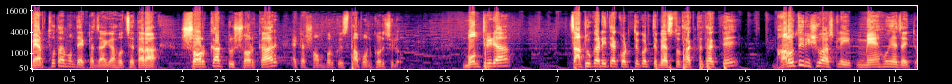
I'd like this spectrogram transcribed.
ব্যর্থতার মধ্যে একটা জায়গা হচ্ছে তারা সরকার টু সরকার একটা সম্পর্ক স্থাপন করেছিল। মন্ত্রীরা চাটুকারিতা করতে করতে ব্যস্ত থাকতে থাকতে ভারতের ইস্যু আসলে ম্যা হয়ে যাইতো।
